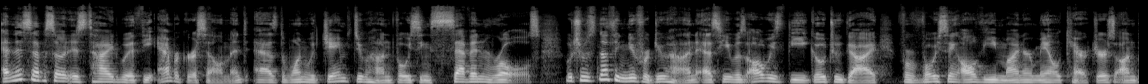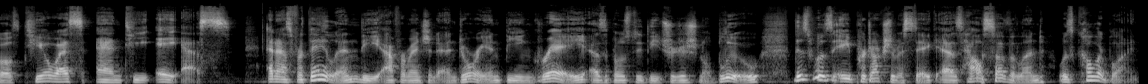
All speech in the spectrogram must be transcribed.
And this episode is tied with the Ambergris element as the one with James Doohan voicing seven roles, which was nothing new for Doohan as he was always the go-to guy for voicing all the minor male characters on both TOS and TAS. And as for Thelin, the aforementioned Andorian, being gray as opposed to the traditional blue, this was a production mistake as Hal Sutherland was colorblind.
